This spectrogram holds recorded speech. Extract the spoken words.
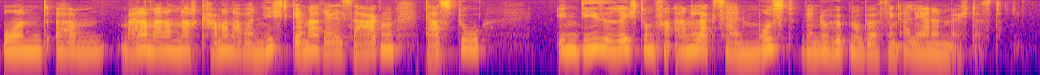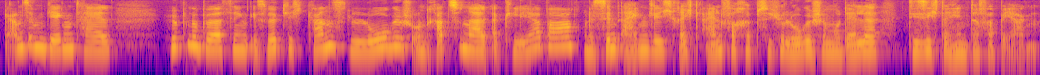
und ähm, meiner Meinung nach kann man aber nicht generell sagen, dass du in diese Richtung veranlagt sein musst, wenn du Hypnobirthing erlernen möchtest. Ganz im Gegenteil, Hypnobirthing ist wirklich ganz logisch und rational erklärbar und es sind eigentlich recht einfache psychologische Modelle, die sich dahinter verbergen.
